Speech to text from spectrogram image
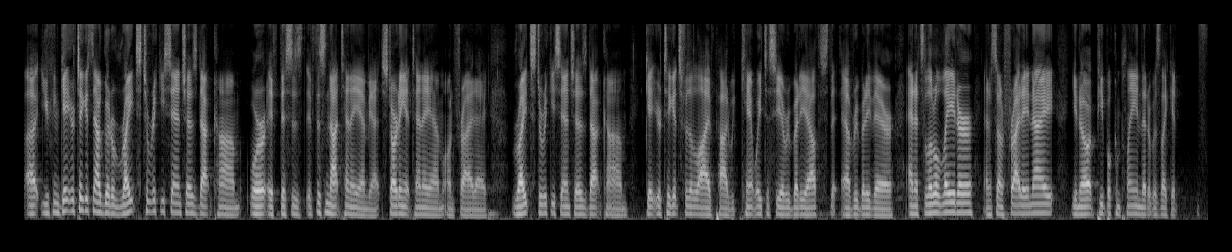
Uh, you can get your tickets now. Go to rights to rickysanchez.com, or if this is if this is not 10 a.m. yet, starting at 10 a.m. on Friday, rights to rickysanchez.com. Get your tickets for the live pod. We can't wait to see everybody else, everybody there. And it's a little later, and it's on a Friday night. You know, people complained that it was like at f-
